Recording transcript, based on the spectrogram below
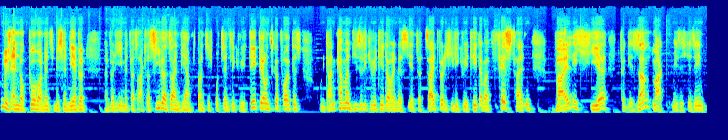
bis Ende Oktober. Und wenn es ein bisschen mehr wird, dann würde ich eben etwas aggressiver sein. Wir haben 20 Prozent Liquidität, wer uns gefolgt ist. Und dann kann man diese Liquidität auch investieren. Zurzeit würde ich die Liquidität aber festhalten, weil ich hier für gesamtmarktmäßig gesehen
